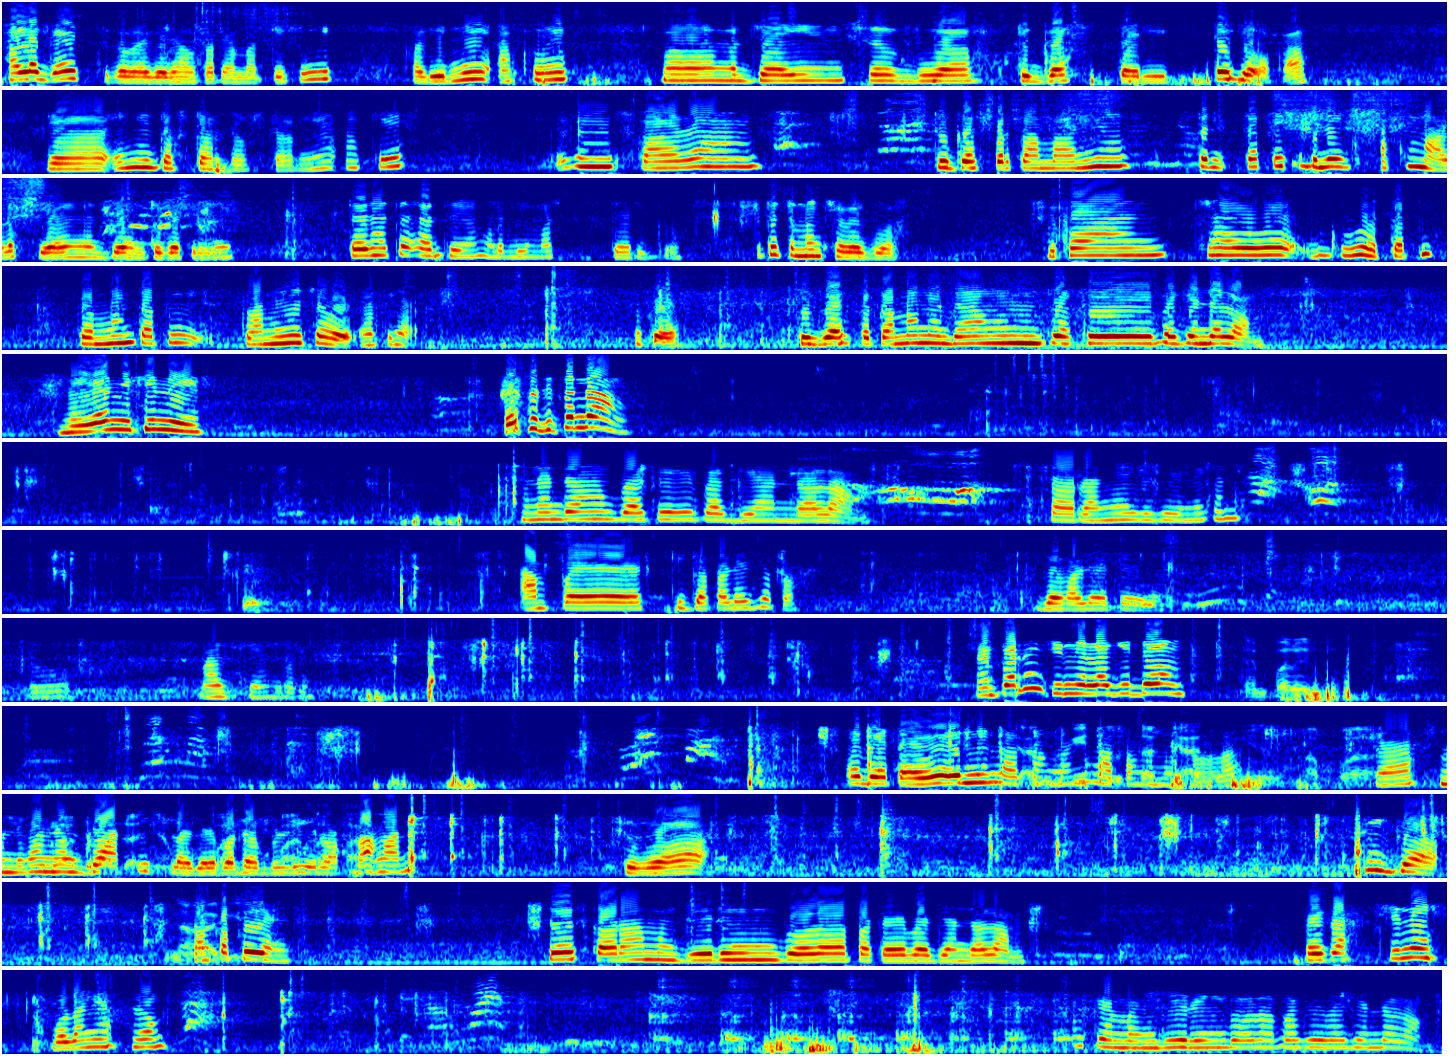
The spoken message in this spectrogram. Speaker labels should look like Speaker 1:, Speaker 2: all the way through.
Speaker 1: Halo guys, bagi dengan Fatima TV. Kali ini aku mau ngerjain sebuah tugas dari TJOK. Ya, ini daftar-daftarnya. Oke. Dan sekarang tugas pertamanya, tapi sebenarnya aku males ya ngerjain tugas ini. Ternyata ada yang lebih mas dari gue. Itu teman cewek gue. Bukan cewek gue, tapi teman tapi kelaminnya cewek, ngerti nggak? Oke. Tugas pertama nendang pakai bagian dalam. Nilainya sini. Usah ditendang. Menendang bagi bagian dalam. Caranya begini kan. Sampai tiga kali aja pak. Tiga kali aja ya. Tuh. Bagian dalam. Lemparin sini lagi dong.
Speaker 2: Lemparin.
Speaker 1: Eh BTW ini lapangan
Speaker 2: begitu
Speaker 1: lapangan
Speaker 2: apa?
Speaker 1: Ya, mendingan yang gratis lah daripada beli lapangan. Dua, tiga,
Speaker 2: Nah,
Speaker 1: tangkepin. Terus sekarang menggiring bola pakai bagian dalam. Baiklah, sini bolanya dong. Oke, menggiring bola pakai bagian dalam.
